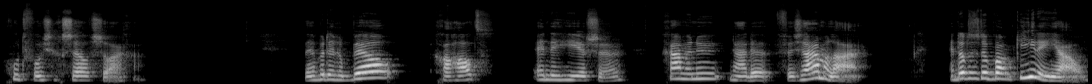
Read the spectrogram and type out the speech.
goed voor zichzelf zorgen. We hebben de rebel gehad en de heerser. Gaan we nu naar de verzamelaar. En dat is de bankier in jou.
